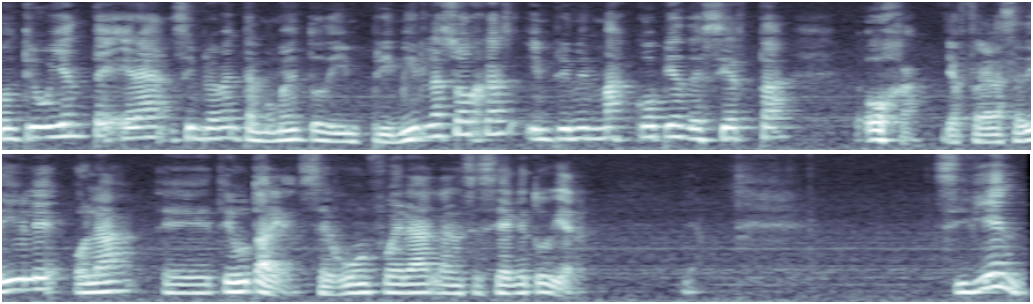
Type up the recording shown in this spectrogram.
contribuyente era simplemente al momento de imprimir las hojas, imprimir más copias de cierta hoja, ya fuera la cedible o la eh, tributaria, según fuera la necesidad que tuviera. Si bien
